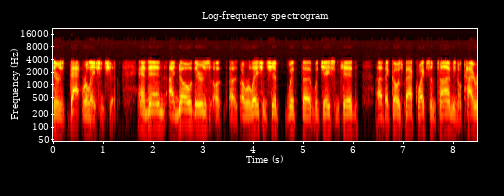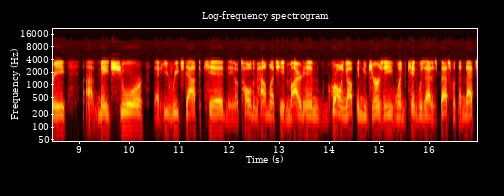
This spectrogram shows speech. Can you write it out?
there's that relationship, and then I know there's a, a, a relationship with uh, with Jason Kidd uh, that goes back quite some time. You know, Kyrie uh, made sure that he reached out to Kidd, you know, told him how much he admired him growing up in New Jersey when Kidd was at his best with the Nets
